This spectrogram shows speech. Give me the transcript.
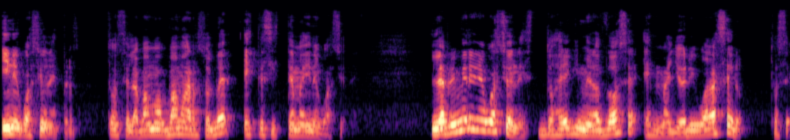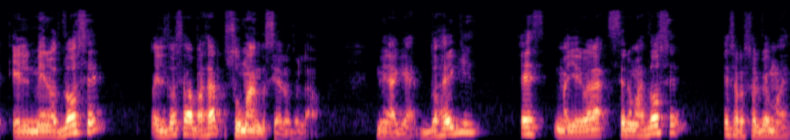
inecuaciones, perdón. Entonces vamos, vamos a resolver este sistema de inecuaciones. La primera inecuación es 2x menos 12 es mayor o igual a 0. Entonces el menos 12, el 12 va a pasar sumándose al otro lado. Me va a quedar 2x es mayor o igual a 0 más 12. Eso resolvemos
